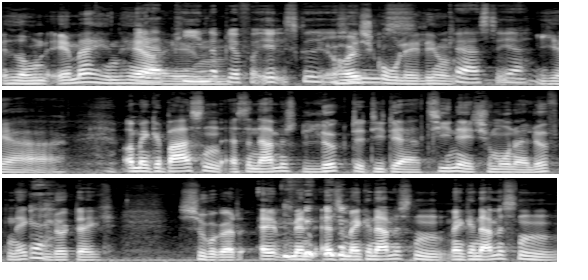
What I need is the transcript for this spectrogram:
hedder hun Emma, hende her? Ja, pigen, der øhm, bliver forelsket i højskoleeleven. hendes kæreste, ja. Ja, og man kan bare sådan, altså nærmest lugte de der teenage-hormoner i luften, ikke? Ja. Det lugter ikke super godt. Øh, Men altså, man kan nærmest sådan, man kan nærmest sådan,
